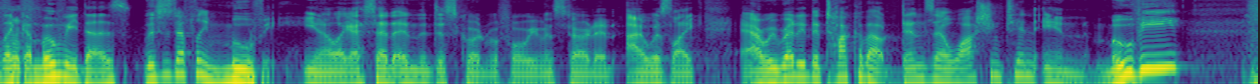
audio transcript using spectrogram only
like a movie does." This is definitely movie. You know, like I said in the Discord before we even started, I was like, "Are we ready to talk about Denzel Washington in movie?"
